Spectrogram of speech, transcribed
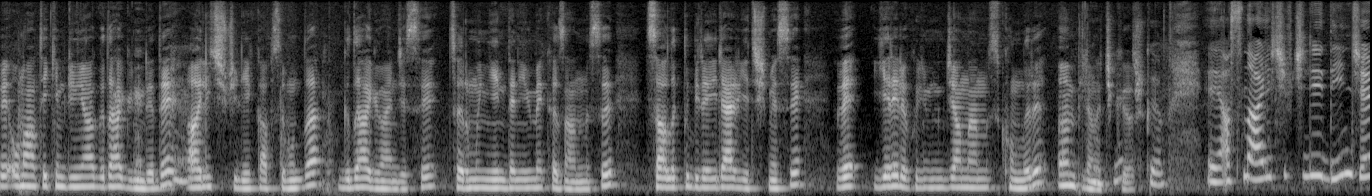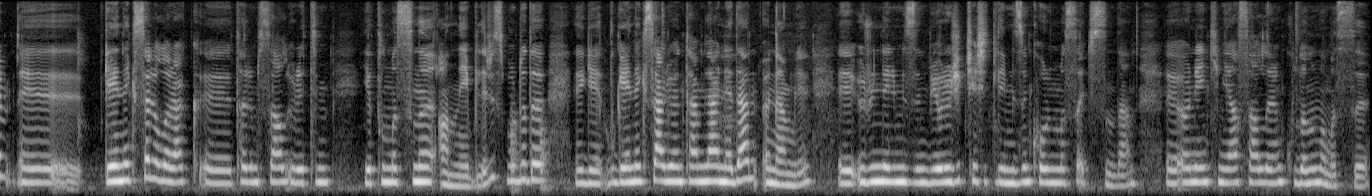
Ve 16 Ekim Dünya Gıda Günü'nde de aile çiftçiliği kapsamında gıda güvencesi, tarımın yeniden ivme kazanması, sağlıklı bireyler yetişmesi ve yerel ekonominin canlanması konuları ön plana çıkıyor. çıkıyor. E, aslında aile çiftçiliği deyince e, geleneksel olarak e, tarımsal üretim yapılmasını anlayabiliriz. Burada da e, bu geleneksel yöntemler neden önemli? E, ürünlerimizin, biyolojik çeşitliliğimizin korunması açısından, e, örneğin kimyasalların kullanılmaması,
